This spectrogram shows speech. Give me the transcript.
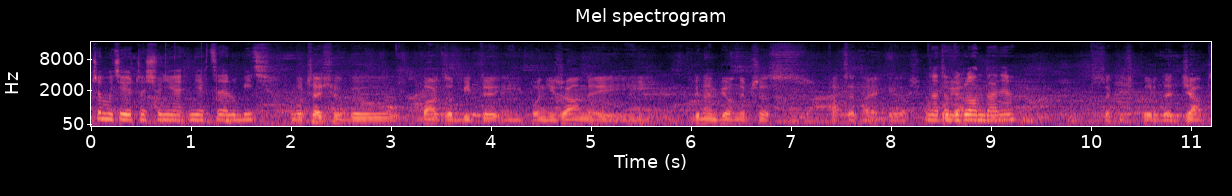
Czemu Cię, Czesiu, nie, nie chcę lubić? Bo Czesiu był bardzo bity i poniżany i gnębiony przez faceta jakiegoś. Na to chuja. wygląda, nie? To jest jakiś kurde dziad.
